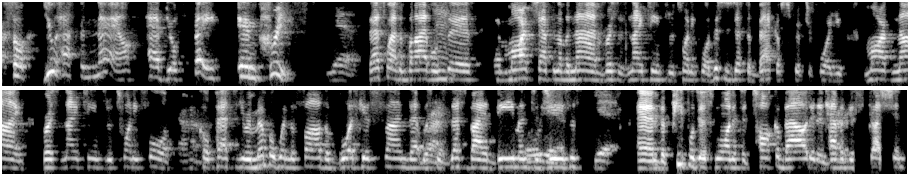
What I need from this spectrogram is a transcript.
So you have to now have your faith increased. Yes. That's why the Bible Mm. says in Mark chapter number 9, verses 19 through 24. This is just a backup scripture for you. Mark 9, verse 19 through 24. Uh-huh. Co-pastor, you remember when the father brought his son that was Right. possessed by a demon to Oh, yeah. Jesus? Yeah. and the people just wanted to talk about it and have a discussion.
